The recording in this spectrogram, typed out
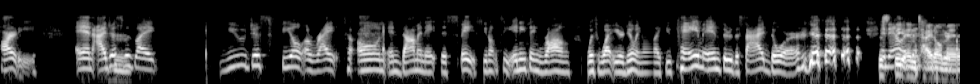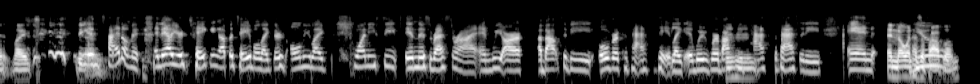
party. And I just mm-hmm. was like, you just feel a right to own and dominate this space. You don't see anything wrong with what you're doing. Like you came in through the side door. just the entitlement, like the yeah. entitlement. And now you're taking up a table. Like there's only like 20 seats in this restaurant, and we are about to be over capacitated. Like we're about mm-hmm. to be mm-hmm. past capacity. And and no one has you, a problem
